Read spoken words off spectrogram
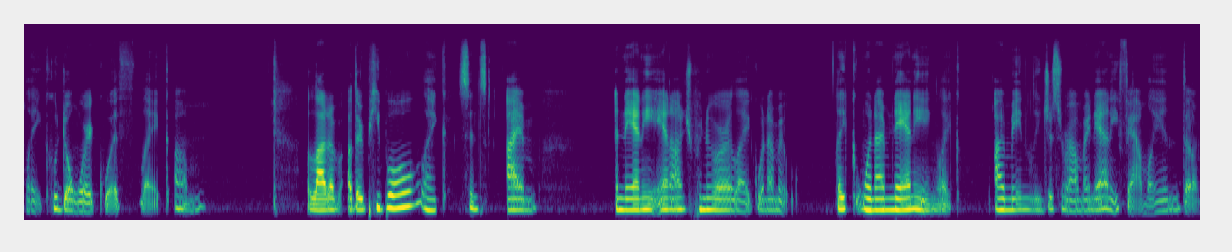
like who don't work with like um a lot of other people. Like since I'm a nanny and entrepreneur like when I'm at, like when I'm nannying like I'm mainly just around my nanny family and um,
